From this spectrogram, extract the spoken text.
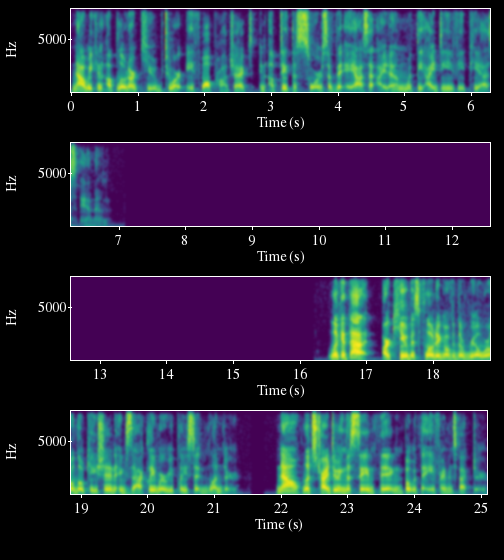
Now we can upload our cube to our 8th Wall project and update the source of the AAsset item with the ID VPS anim. Look at that! Our cube is floating over the real-world location exactly where we placed it in Blender. Now, let's try doing the same thing, but with the A-frame inspector.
